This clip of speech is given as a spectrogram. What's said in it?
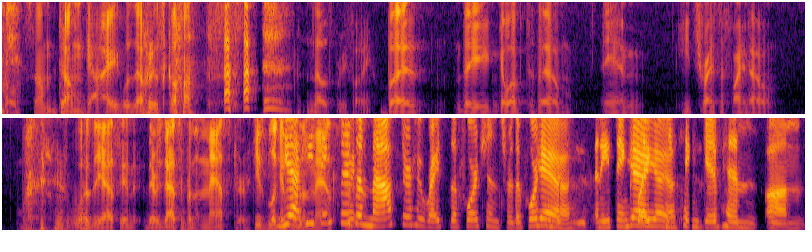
called some dumb guy. Was that what it's called? that was pretty funny. But they go up to them and he tries to find out what was he asking? There was asking for the master. He keeps looking yeah, for the he master. thinks there's a master who writes the fortunes for the fortune Yeah. cookies, and he thinks Yeah, like yeah, he can give him, um,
